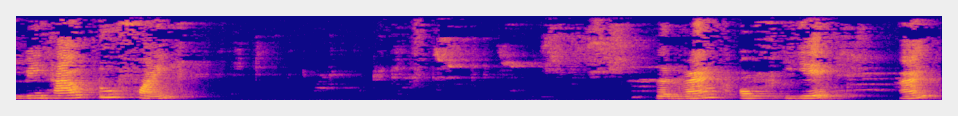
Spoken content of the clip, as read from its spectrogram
we have to find the rank of A and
